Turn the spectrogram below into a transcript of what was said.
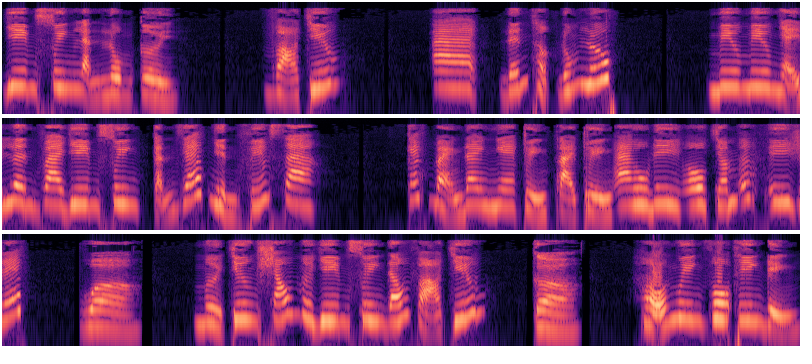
Diêm xuyên lạnh lùng cười. Võ chiếu. A, đến thật đúng lúc. Miêu Miêu nhảy lên vai Diêm Xuyên, cảnh giác nhìn phía xa. Các bạn đang nghe truyện tại truyện audio.fiz. Wow! 10 chương 60 Diêm Xuyên đấu võ chiếu. Cờ! Hổ Nguyên Vô Thiên Điện.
